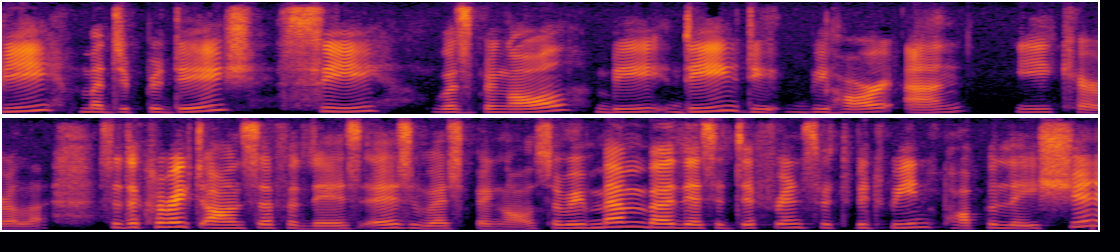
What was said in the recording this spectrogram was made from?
B. Madhya Pradesh, C. West Bengal, B. D. D. Bihar, and E. Kerala. So the correct answer for this is West Bengal. So remember, there's a difference bet- between population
